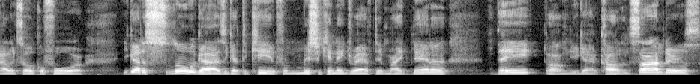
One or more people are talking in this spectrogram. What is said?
Alex Okafor. You got a slew of guys. You got the kid from Michigan they drafted, Mike Danna. They, um, you got Colin Saunders,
